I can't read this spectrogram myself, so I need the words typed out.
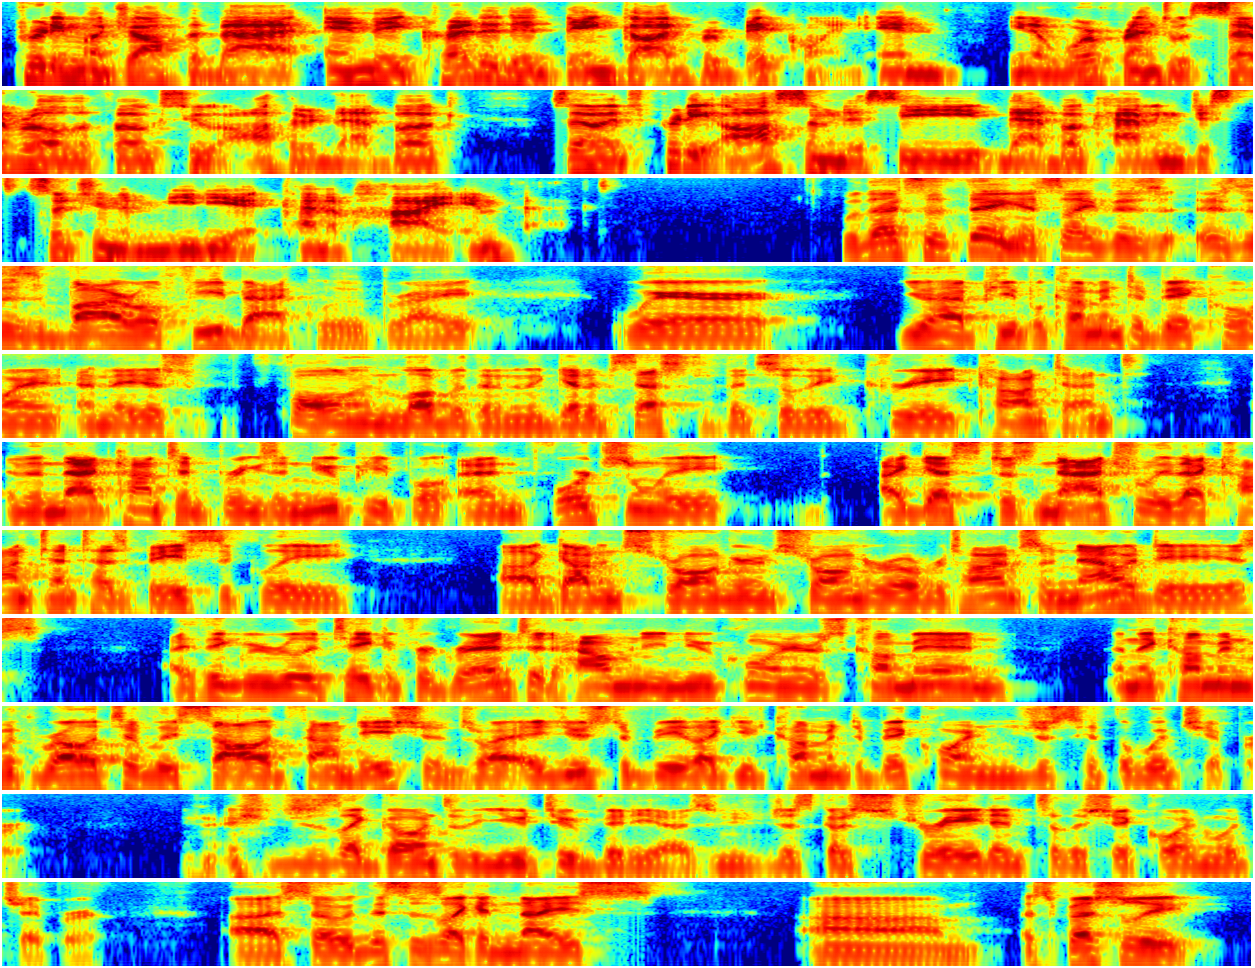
pretty much off the bat and they credited thank god for bitcoin. And you know we're friends with several of the folks who authored that book so it's pretty awesome to see that book having just such an immediate kind of high impact. Well that's the thing. It's like there's, there's this viral feedback loop right? Where you have people come into bitcoin and they just fall in love with it and they get obsessed with it so they create content and then that content brings in new people. And fortunately i guess just naturally that content has basically uh, gotten stronger and stronger over time. So nowadays i think we really take it for granted how many new coiners come in and they come in with relatively solid foundations right? It used to be like you'd come into bitcoin and you just hit the wood chipper. You, just like go into the youtube videos and you just go straight into the shitcoin wood chipper. Uh, so this is like a nice um, especially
